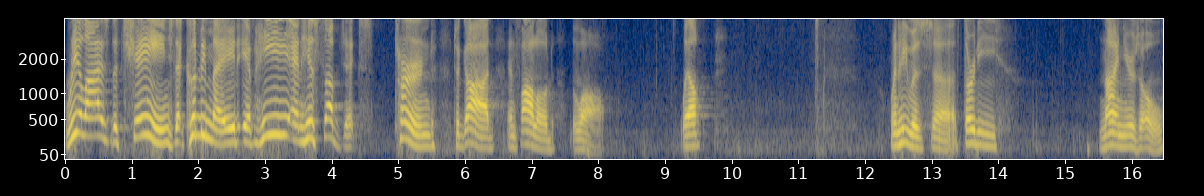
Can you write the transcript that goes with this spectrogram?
realized the change that could be made if he and his subjects turned to God and followed the law. Well, when he was uh, 39 years old,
